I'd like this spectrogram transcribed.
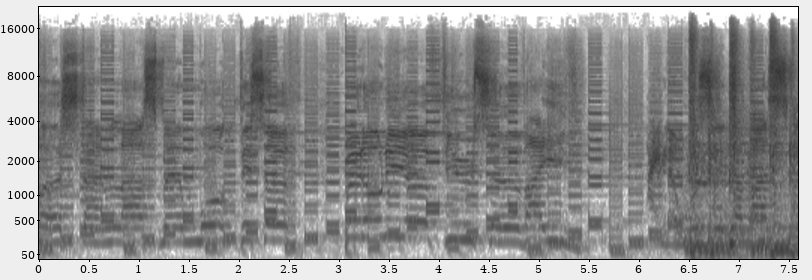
first and last men walk this earth, but only a few survive. I'm the wizard of Oz.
